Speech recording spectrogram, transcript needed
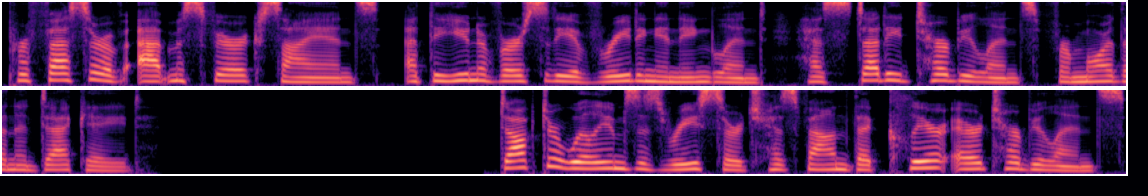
professor of atmospheric science at the University of Reading in England, has studied turbulence for more than a decade. Dr. Williams's research has found that clear air turbulence,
